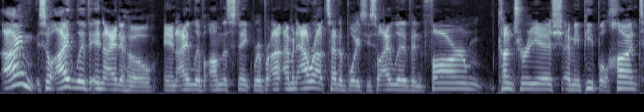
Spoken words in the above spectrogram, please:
I'm so I live in Idaho and I live on the Snake River. I'm an hour outside of Boise, so I live in farm country-ish. I mean, people hunt.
